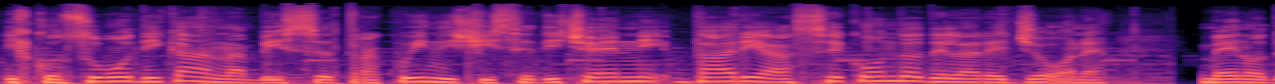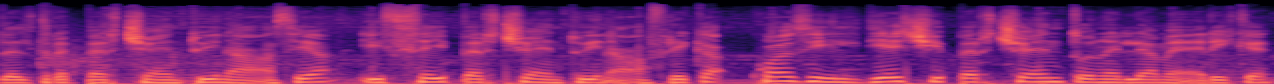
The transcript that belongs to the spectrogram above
Il consumo di cannabis tra 15 e 16 anni varia a seconda della regione, meno del 3% in Asia, il 6% in Africa, quasi il 10% nelle Americhe,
